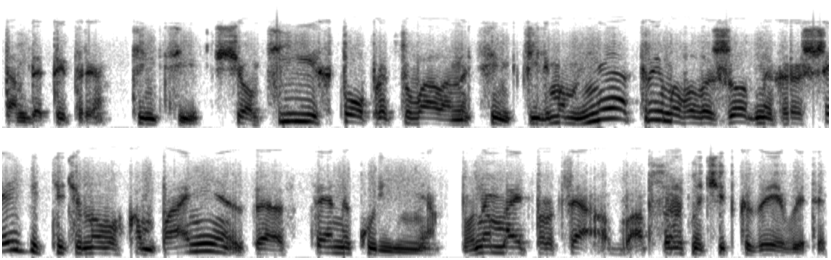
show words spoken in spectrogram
там, де титри в кінці, що ті, хто працювали над цим фільмом, не отримували жодних грошей від тютюнових компаній за сцени куріння. Вони мають про це абсолютно чітко заявити.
